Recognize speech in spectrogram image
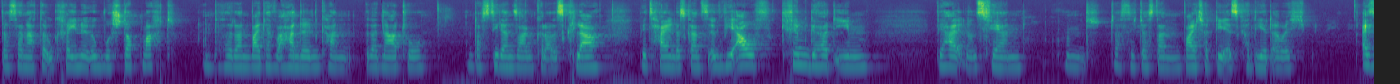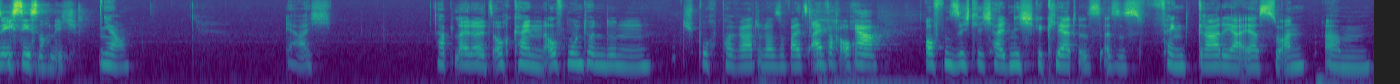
dass er nach der Ukraine irgendwo Stopp macht und dass er dann weiter verhandeln kann mit der NATO. Und dass die dann sagen können, alles klar, wir teilen das Ganze irgendwie auf, Krim gehört ihm, wir halten uns fern. Und dass sich das dann weiter deeskaliert, aber ich, also ich sehe es noch nicht. Ja. Ja, ich habe leider jetzt auch keinen aufmunternden Spruch parat oder so, weil es einfach auch ja. offensichtlich halt nicht geklärt ist. Also es fängt gerade ja erst so an. Ähm,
